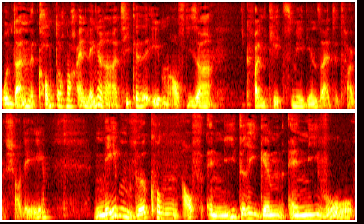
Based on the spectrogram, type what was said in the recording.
Und dann kommt doch noch ein längerer Artikel eben auf dieser Qualitätsmedienseite tagesschau.de. Nebenwirkungen auf niedrigem Niveau.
